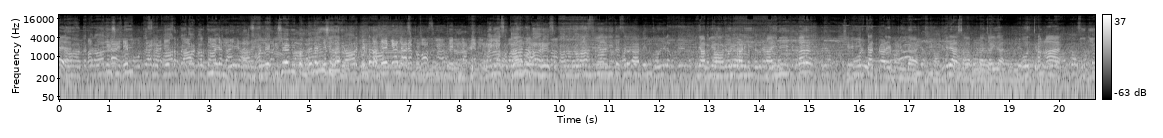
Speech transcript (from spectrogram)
ਇਹ ਟਕਰਾਅ ਦੀ ਜਿਹੜਾ ਇਹ ਸਥਿਤੀ ਮੋਰਚਾ ਕਰਾ ਕੇ ਸਰਕਾਰ ਪੈਦਾ ਕਰਦੀ ਹੈ ਸਰਕਾਰ ਜੀ ਸਾਡੇ ਕਿਸੇ ਵੀ ਬੰਦੇ ਨੇ ਕਿਸੇ ਹਥਿਆਰ ਇੱਕ ਤਾਂ ਇਹ ਕਿਹਾ ਜਾ ਰਿਹਾ ਪ੍ਰਵਾਸੀਆਂ ਤੇ ਪੰਜਾਬੀਆਂ ਦੀ ਲੜਾਈ ਪਹਿਲਾਂ ਸਰਕਾਰ ਨੂੰ ਤਾਂ ਇਹ ਸਰਕਾਰਾਂ ਦਾ ਪ੍ਰਵਾਸੀਆਂ ਦੀ ਤੇ ਸਰਕਾਰ ਦੇ ਨੂੰ ਕੋਈ ਪੰਜਾਬੀਆਂ ਦੀ ਕੋਈ ਲੜਾਈ ਲੜਾਈ ਨਹੀਂ। ਪਰ ਮੋਰਚਾ ਕਾਲੇ ਪਾਣੀ ਦਾ ਦਰਿਆ ਸਾਫ਼ ਹੋਣਾ ਚਾਹੀਦਾ। ਉਹ ਆ ਦੂਜੀ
